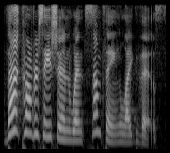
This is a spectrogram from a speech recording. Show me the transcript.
that conversation went something like this.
